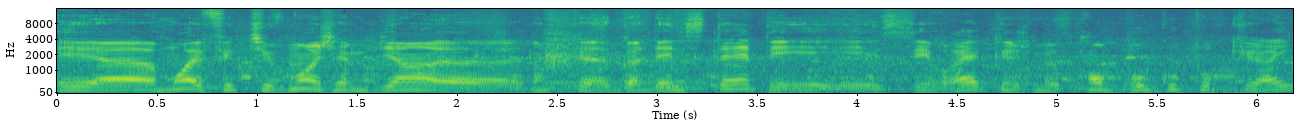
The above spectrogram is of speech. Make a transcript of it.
Et euh, moi, effectivement, j'aime bien euh, Golden State et, et c'est vrai que je me prends beaucoup pour Curry.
